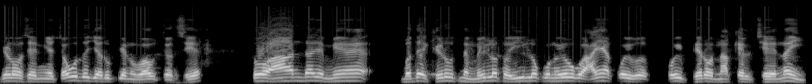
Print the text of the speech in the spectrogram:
કેળો છે ત્યાં ચૌદ હજાર રૂપિયાનું વાઉચર છે. તો આ અંદાજે મેં બધા ખેડૂતને મળ્યો તો એ લોકોનું એવું અહીંયા કોઈ કોઈ ફેરો નાખેલ છે નહીં.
